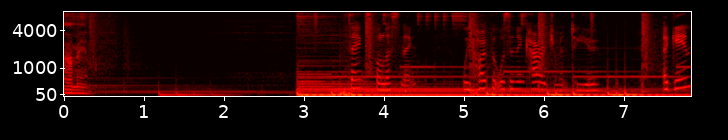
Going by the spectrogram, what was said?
Amen. Thanks for listening. We hope it was an encouragement to you. Again,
